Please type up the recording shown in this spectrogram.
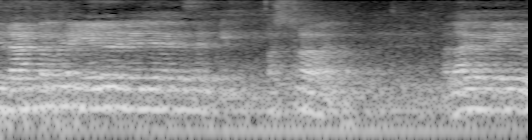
ప్రతి దాంట్లో కూడా ఏలూరు డివిజన్ అనేసరికి ఫస్ట్ రావాలి. అలాగే మీరు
